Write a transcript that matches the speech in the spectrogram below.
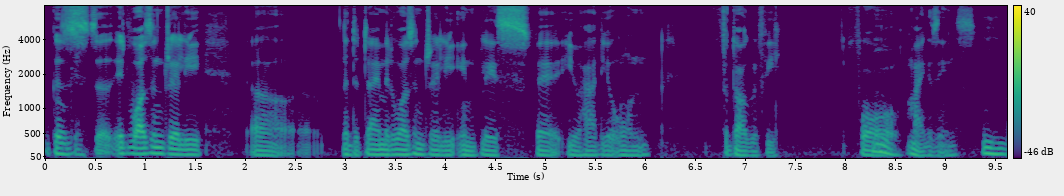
because uh, it wasn't really uh, at the time it wasn't really in place where you had your own photography for magazines. Mhm.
